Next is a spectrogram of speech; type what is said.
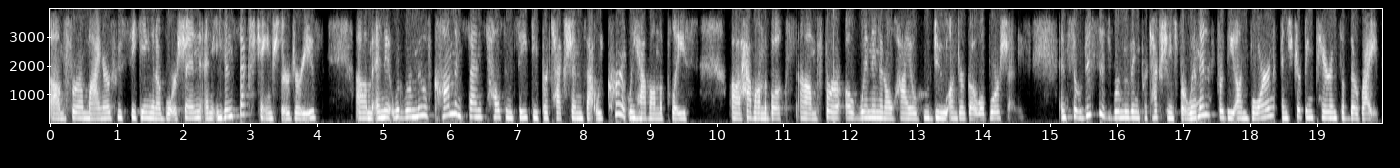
um, for a minor who's seeking an abortion and even sex change surgeries. Um, and it would remove common sense health and safety protections that we currently have on the place, uh, have on the books um, for uh, women in Ohio who do undergo abortions. And so this is removing protections for women, for the unborn, and stripping parents of their rights.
